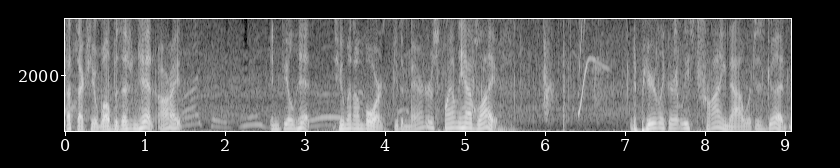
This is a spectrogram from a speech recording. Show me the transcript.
that's actually a well-positioned hit. All right. Infield hit. Two men on board. Do the Mariners finally have life? It appears like they're at least trying now, which is good.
